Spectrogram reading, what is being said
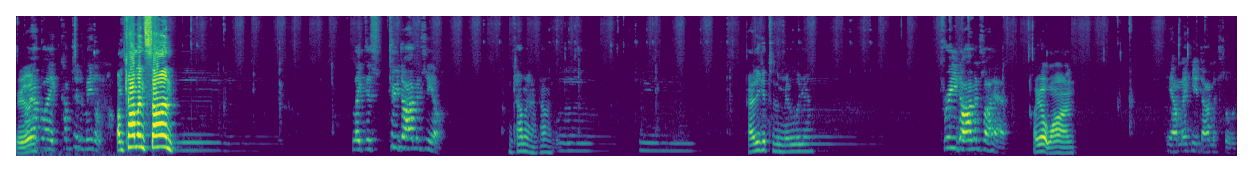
Really? Have, like, come to the middle. I'm coming, son! Mm, like, there's two diamonds here. I'm coming, I'm coming. Mm, two, How do you get to the middle again? Three diamonds I have. I got one. Yeah, I'll make you a diamond sword.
